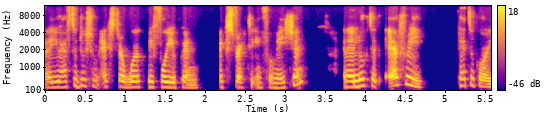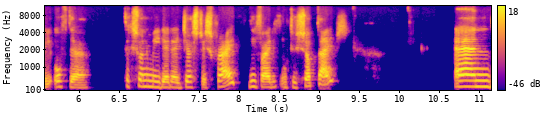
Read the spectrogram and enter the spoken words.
you have to do some extra work before you can extract the information. And I looked at every category of the taxonomy that I just described, divided into subtypes. And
